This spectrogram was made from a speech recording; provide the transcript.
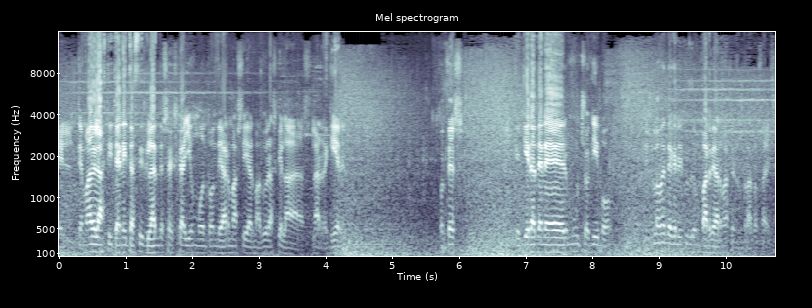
El tema de las titanitas titilantes es que hay un montón de armas y armaduras que las, las requieren. Entonces, que quiera tener mucho equipo, si solamente queréis subir un par de armas, en un rato está hecho.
